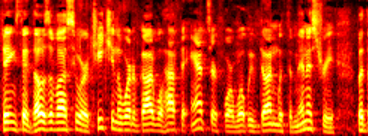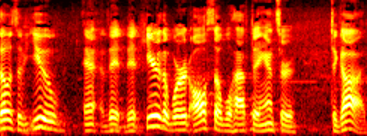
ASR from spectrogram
things that those of us who are teaching the Word of God will have to answer for what we've done with the ministry. But those of you uh, that, that hear the word also will have to answer to God.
